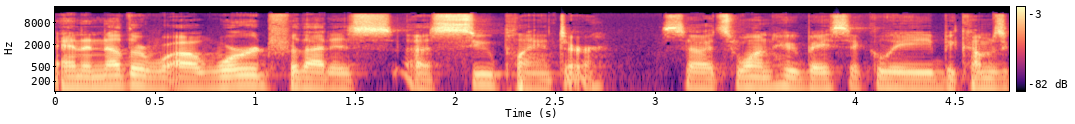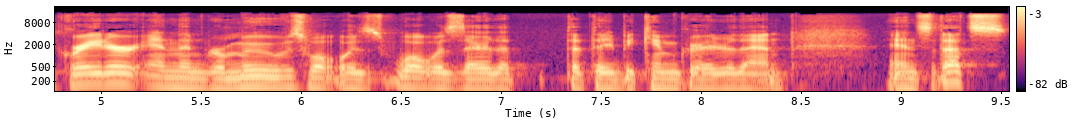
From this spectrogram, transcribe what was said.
And another uh, word for that is a supplanter. So it's one who basically becomes greater and then removes what was what was there that, that they became greater than. And so that's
